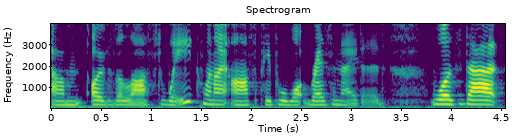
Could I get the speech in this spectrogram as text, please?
um, over the last week when I asked people what resonated was that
